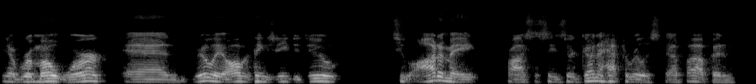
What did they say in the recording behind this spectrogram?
you know remote work and really all the things you need to do to automate processes, they're going to have to really step up. And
